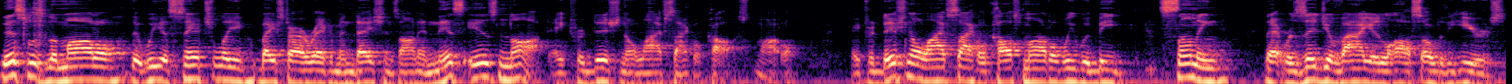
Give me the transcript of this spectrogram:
this was the model that we essentially based our recommendations on, and this is not a traditional life cycle cost model. A traditional life cycle cost model, we would be summing that residual value loss over the years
